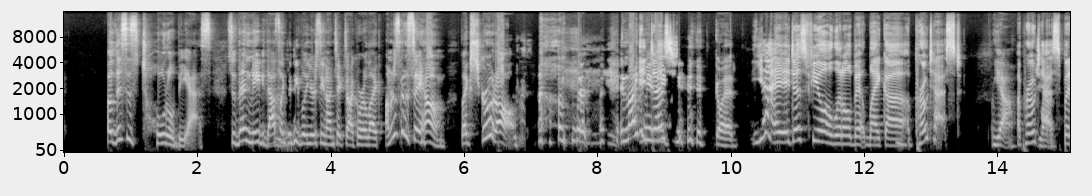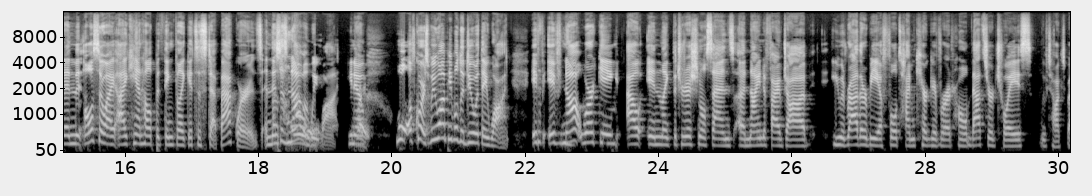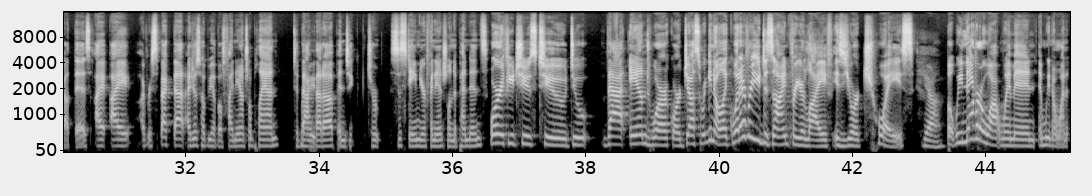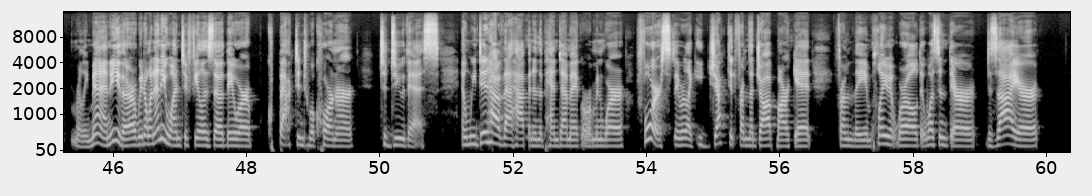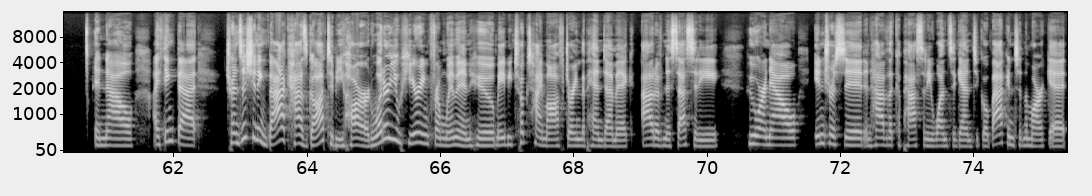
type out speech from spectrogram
oh, this is total BS. So then maybe that's mm-hmm. like the people you're seeing on TikTok who are like, I'm just going to stay home, like screw it all. but in my community, does, go ahead. Yeah, it does feel a little bit like a, a protest. Yeah, a protest. Yeah. But and also, I, I can't help but think like it's a step backwards, and this is not what we want. You know, right. Well, of course, we want people to do what they want. If mm. if not working out in like the traditional sense, a 9 to 5 job, you would rather be a full-time caregiver at home. That's your choice. We've talked about this. I I, I respect that. I just hope you have a financial plan to back right. that up and to, to sustain your financial independence. Or if you choose to do that and work or just work, you know, like whatever you design for your life is your choice. Yeah. But we never want women, and we don't want really men either. We don't want anyone to feel as though they were backed into a corner to do this. And we did have that happen in the pandemic where women were forced, they were like ejected from the job market, from the employment world. It wasn't their desire. And now I think that transitioning back has got to be hard. What are you hearing from women who maybe took time off during the pandemic out of necessity, who are now interested and have the capacity once again to go back into the market,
